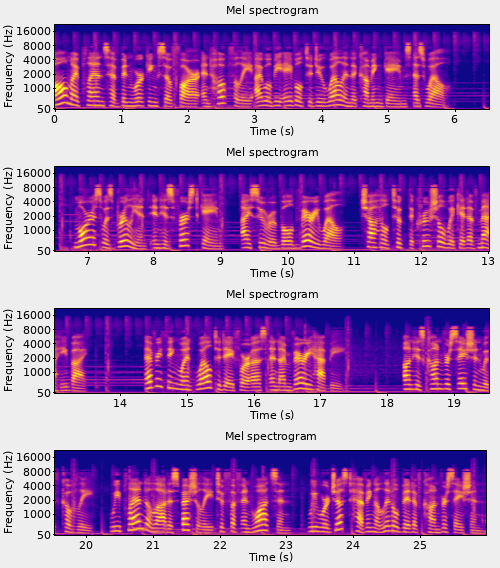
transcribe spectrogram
All my plans have been working so far and hopefully I will be able to do well in the coming games as well. Morris was brilliant in his first game, Isuru bowled very well, Chahal took the crucial wicket of Mahi bhai. Everything went well today for us and I'm very happy. On his conversation with Kohli, we planned a lot especially to Faf and Watson, we were just having a little bit of conversation.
